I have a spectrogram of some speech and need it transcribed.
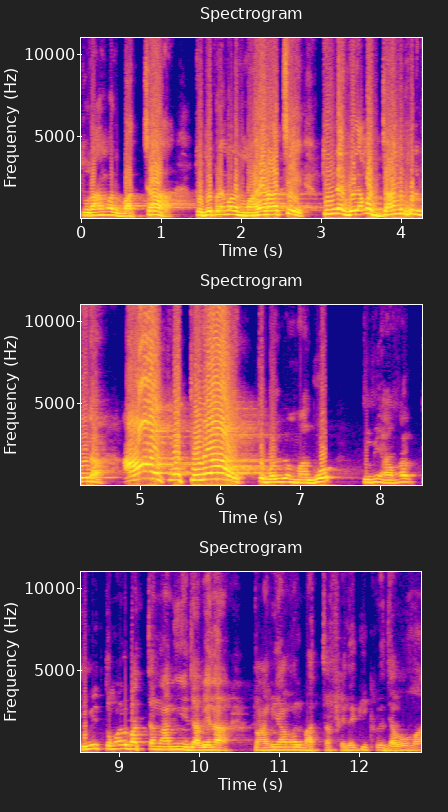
তোরা আমার বাচ্চা, তোদের পরে আমার মায়া আছে, তুমি না গেলে আমার জান ভরবে না। আয় তোমার চলে আয়। তো বলবে, মা গো, তুমি আমার, তুমি তোমার বাচ্চা না নিয়ে যাবে না। তো আমি আমার বাচ্চা ফেলে কি করে যাব, মা?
